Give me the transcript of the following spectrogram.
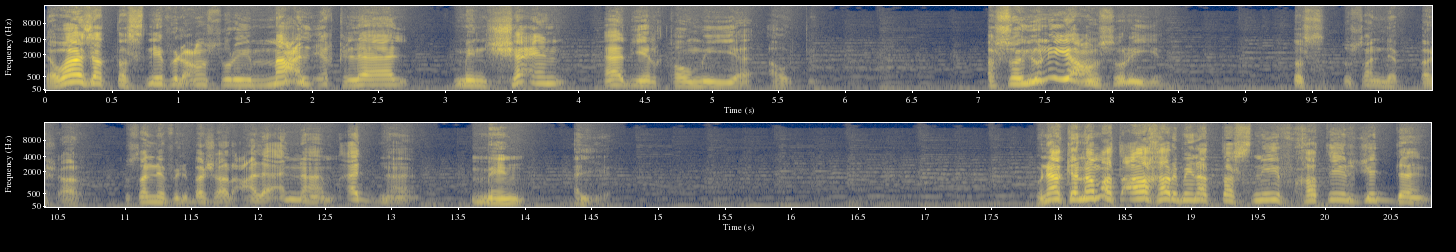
توازى التصنيف العنصري مع الإقلال من شأن هذه القومية أو تلك. الصهيونية عنصرية. تصنف بشر. تصنف البشر على أنهم أدنى من اليوم. هناك نمط آخر من التصنيف خطير جدا.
